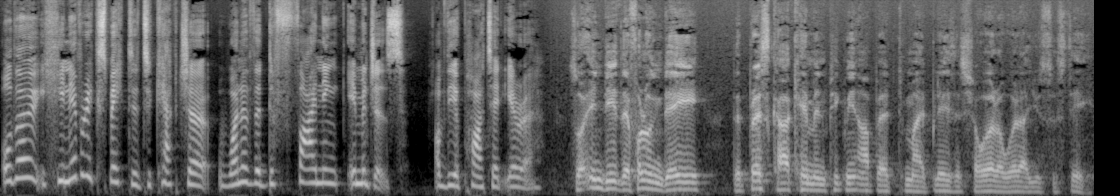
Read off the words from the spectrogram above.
Although he never expected to capture one of the defining images of the apartheid era. So indeed, the following day, the press car came and picked me up at my place at Shawera where I used to stay.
